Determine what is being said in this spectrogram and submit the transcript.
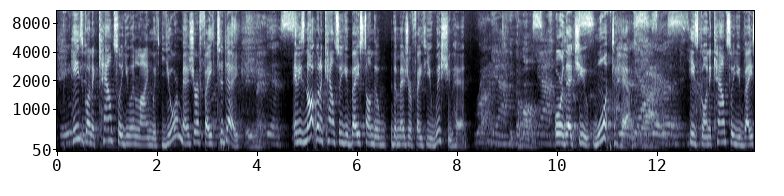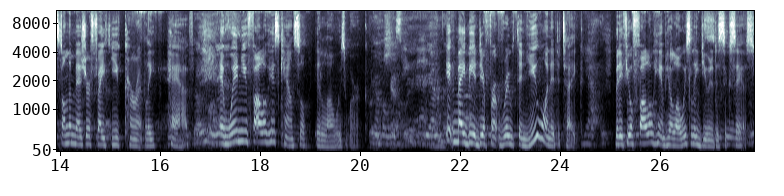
He's going to counsel you in line with your measure of faith today. Amen. Yes. And He's not going to counsel you based on the, the measure of faith you wish you had Right. Yeah. Come on. Yeah. or that you want to have. He's going to counsel you based on the measure of faith you currently have. And when you follow His counsel, it'll always work. It may be a different route than you wanted to take, but if you'll follow Him, He'll always lead you into success.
